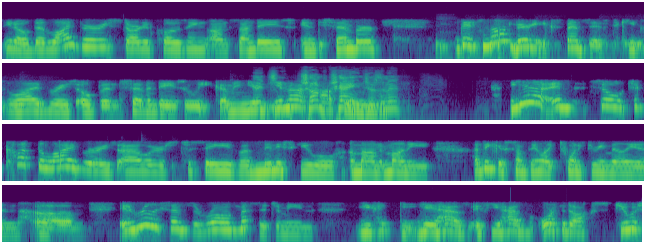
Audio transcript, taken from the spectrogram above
you know, the library started closing on Sundays in December it's not very expensive to keep the libraries open seven days a week. I mean, you're, it's you're not chump change, isn't it? Yeah, and so to cut the library's hours to save a minuscule amount of money, I think it's something like 23 million. Um, it really sends the wrong message. I mean, you you have if you have Orthodox Jewish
